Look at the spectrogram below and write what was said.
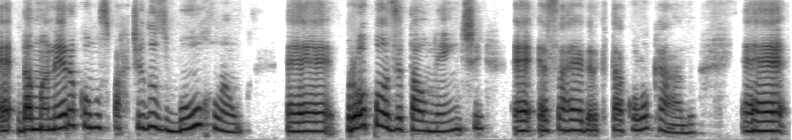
é, da maneira como os partidos burlam é, propositalmente é, essa regra que está colocada. É,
